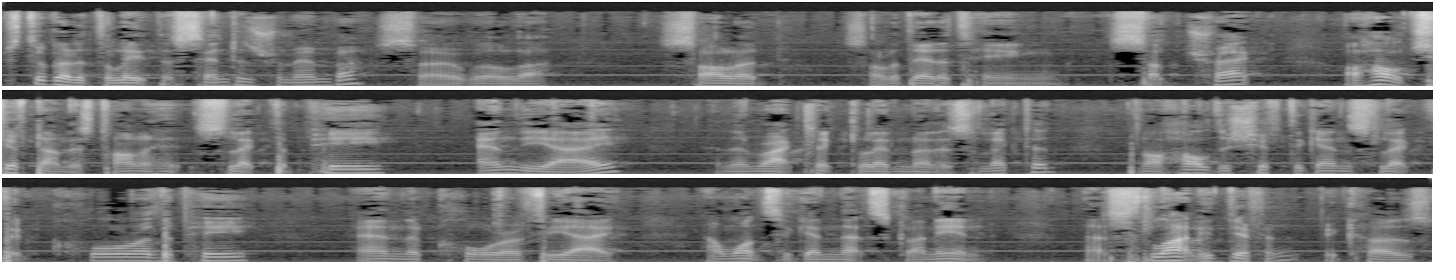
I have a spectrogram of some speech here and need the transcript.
We've still got to delete the centers, remember. So we'll uh, solid, solid editing, subtract. I'll hold shift down this time and hit, select the P and the A, and then right click to let them know they're selected and I'll hold the shift again select the core of the P and the core of the A and once again that's gone in it's slightly different because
